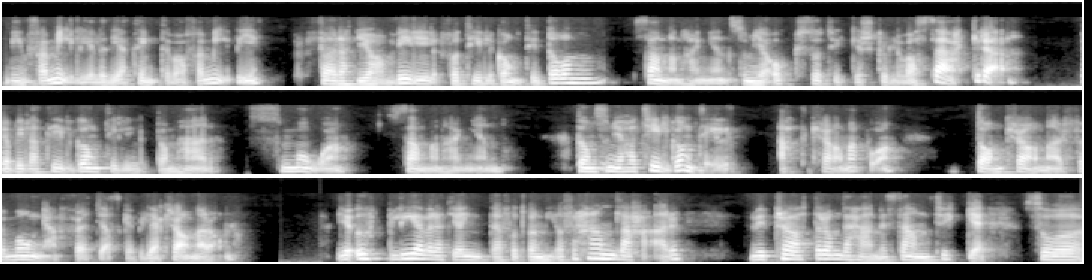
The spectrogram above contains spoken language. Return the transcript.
min familj, eller det jag tänkte var familj. För att jag vill få tillgång till de sammanhangen som jag också tycker skulle vara säkra. Jag vill ha tillgång till de här små sammanhangen. De som jag har tillgång till att krama på, de kramar för många för att jag ska vilja krama dem jag upplever att jag inte har fått vara med och förhandla här. När vi pratar om det här med samtycke så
